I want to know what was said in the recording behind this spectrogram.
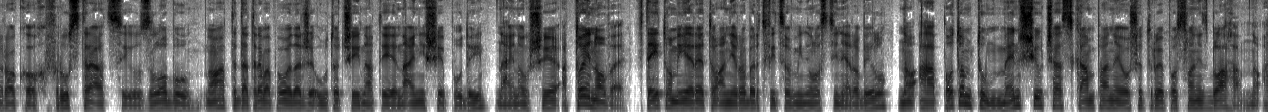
rokoch. Frustráciu frustráciu, zlobu. No a teda treba povedať, že útočí na tie najnižšie pudy, najnovšie a to je nové. V tejto miere to ani Robert Fico v minulosti nerobil. No a potom tú menšiu časť kampane ošetruje poslanec Blaha. No a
